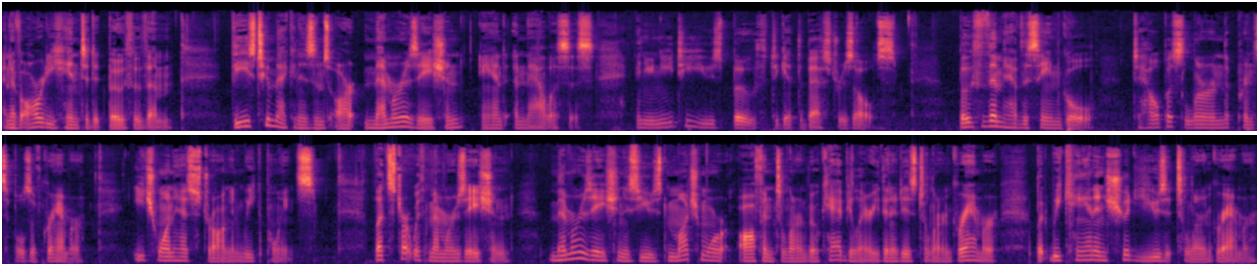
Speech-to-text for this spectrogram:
and I've already hinted at both of them. These two mechanisms are memorization and analysis, and you need to use both to get the best results. Both of them have the same goal to help us learn the principles of grammar. Each one has strong and weak points. Let's start with memorization. Memorization is used much more often to learn vocabulary than it is to learn grammar, but we can and should use it to learn grammar.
